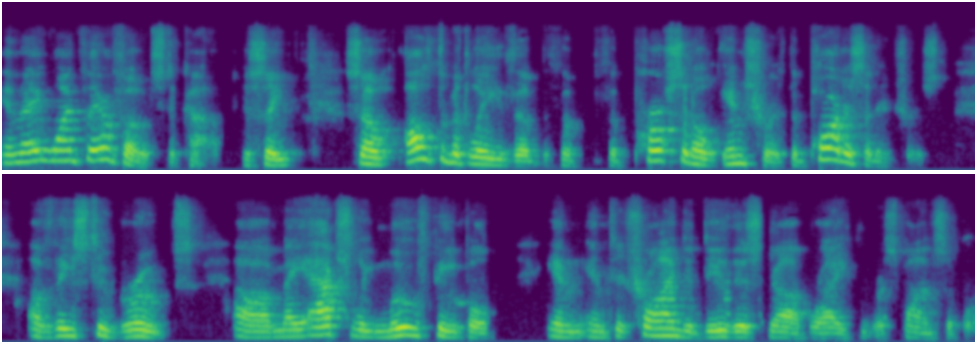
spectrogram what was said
and they want their votes to count. You see, so ultimately, the, the, the personal interest, the partisan interest of these two groups uh, may actually move people in, into trying to do this job right and responsibly.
